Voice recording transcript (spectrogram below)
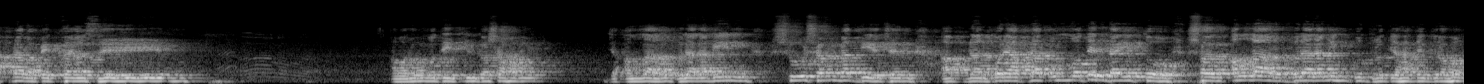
আপনার অপেক্ষায় আছেন। আমার উন্মতি কি দশা হবে আল্লাহ রব্বুল আলামিন সুসংবাদ দিয়েছেন, আপনার পরে আপনার উম্মতের দায়িত্ব স্বয়ং আল্লাহ রব্বুল আলামিন কুদরতি হাতে গ্রহণ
